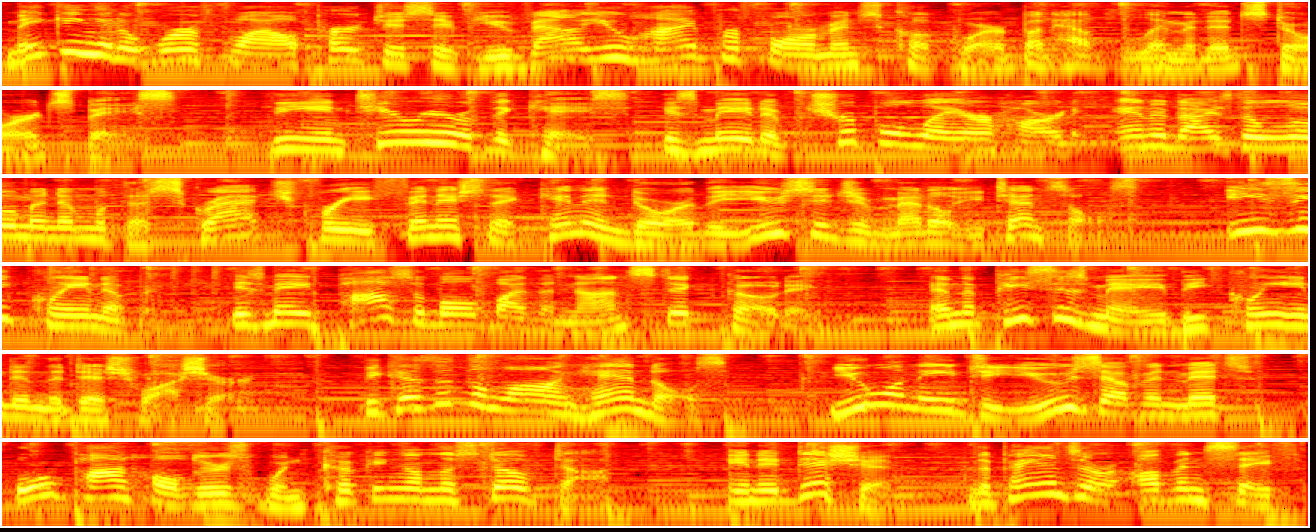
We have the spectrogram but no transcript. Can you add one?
making it a worthwhile purchase if you value high-performance cookware but have limited storage space. The interior of the case is made of triple-layer hard anodized aluminum with a scratch-free finish that can endure the usage of metal utensils. Easy cleanup is made possible by the non-stick coating, and the pieces may be cleaned in the dishwasher. Because of the long handles, you will need to use oven mitts or pot holders when cooking on the stovetop. In addition, the pans are oven safe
